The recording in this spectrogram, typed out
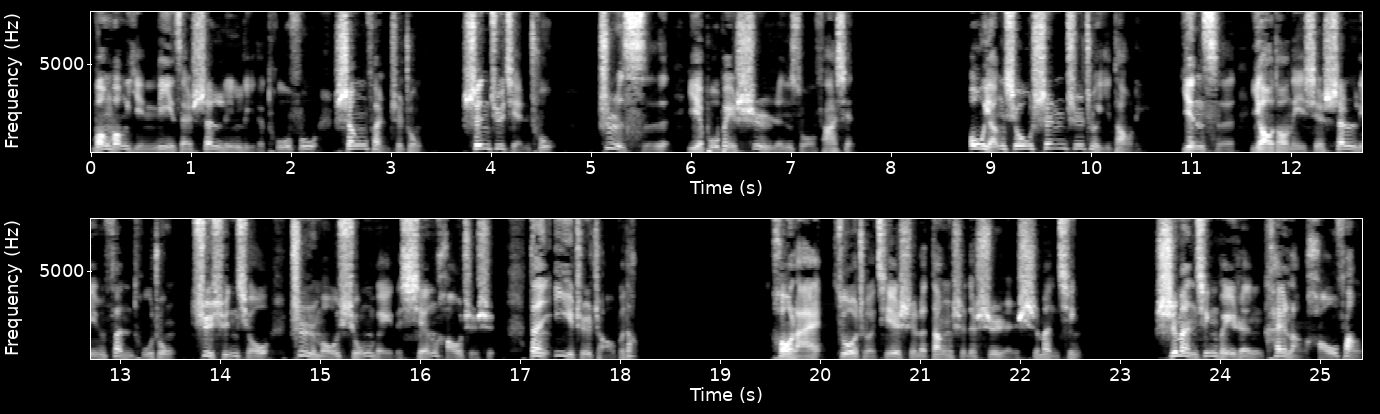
往往隐匿在山林里的屠夫、商贩之中，深居简出，至死也不被世人所发现。欧阳修深知这一道理，因此要到那些山林贩途中去寻求智谋雄伟的贤豪之士，但一直找不到。后来，作者结识了当时的诗人石曼青。石曼青为人开朗豪放，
